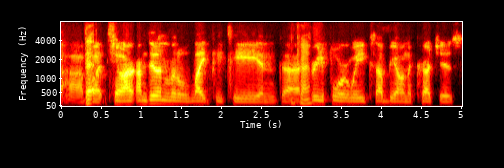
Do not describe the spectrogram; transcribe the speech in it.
uh, That- but so I, I'm doing a little light PT, and uh, Okay. three to four weeks I'll be on the crutches.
